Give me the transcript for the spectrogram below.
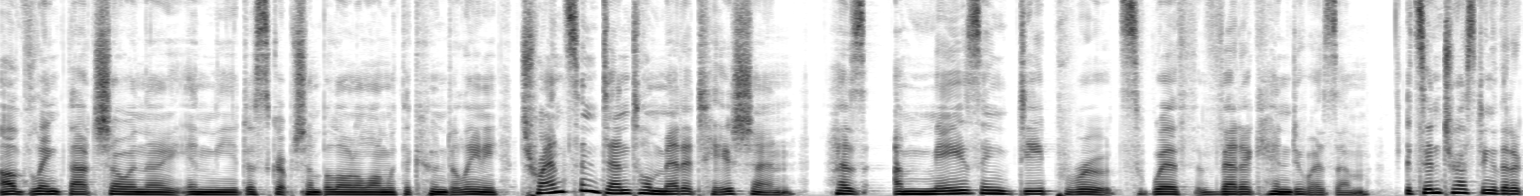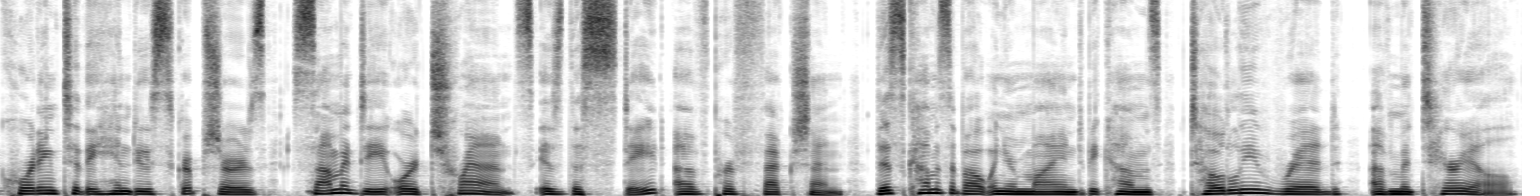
I've linked that show in the in the description below along with the Kundalini. Transcendental meditation has amazing deep roots with Vedic Hinduism. It's interesting that according to the Hindu scriptures, samadhi or trance is the state of perfection. This comes about when your mind becomes totally rid of material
